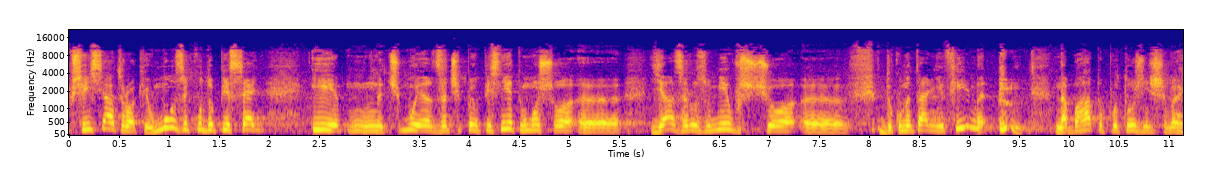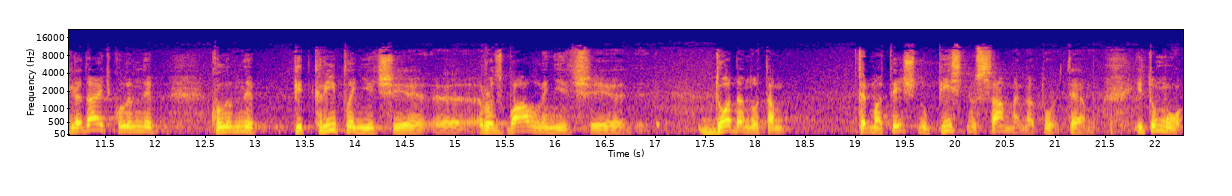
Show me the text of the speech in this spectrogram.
в 60 років музику до пісень. І чому я зачепив пісні? Тому що е, я зрозумів, що е, документальні фільми набагато потужніше виглядають, коли вони, коли вони підкріплені чи е, розбавлені, чи додано там тематичну пісню саме на ту тему. І тому,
